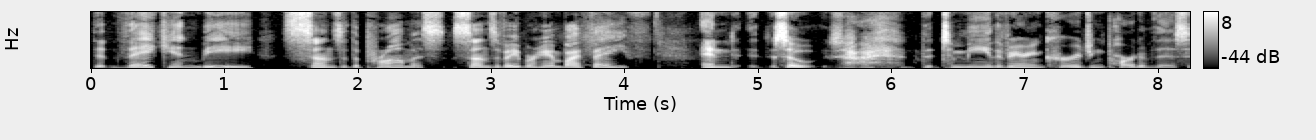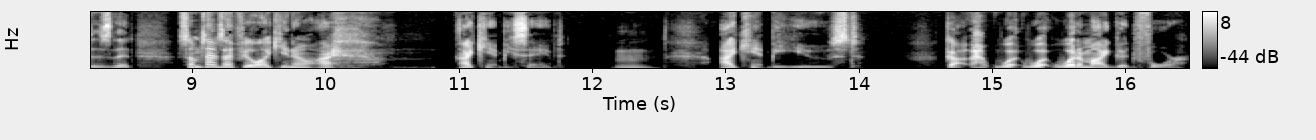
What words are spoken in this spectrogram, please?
that they can be sons of the promise, sons of Abraham by faith. And so, to me, the very encouraging part of this is that sometimes I feel like you know I, I can't be saved. Mm. I can't be used. God, what what what am I good for?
